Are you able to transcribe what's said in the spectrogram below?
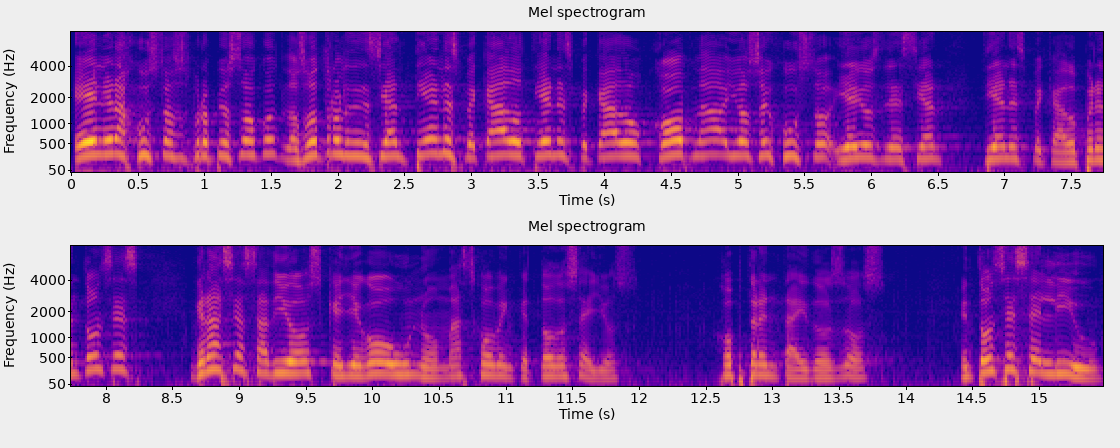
él era justo a sus propios ojos, los otros le decían, tienes pecado, tienes pecado, Job, no, yo soy justo, y ellos decían, tienes pecado. Pero entonces, gracias a Dios que llegó uno más joven que todos ellos, Job 32.2. Entonces Eliú,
